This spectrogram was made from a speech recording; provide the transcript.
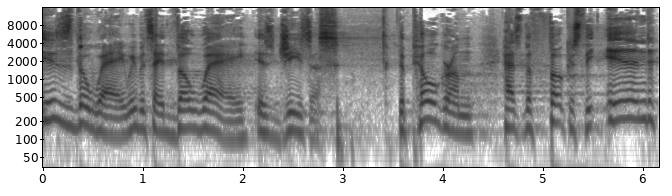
is the way. We would say the way is Jesus. The pilgrim has the focus, the end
